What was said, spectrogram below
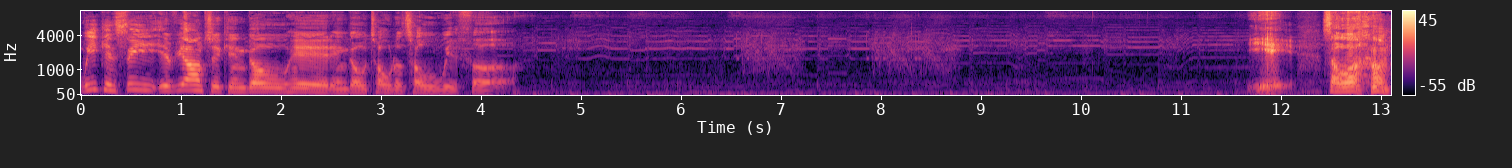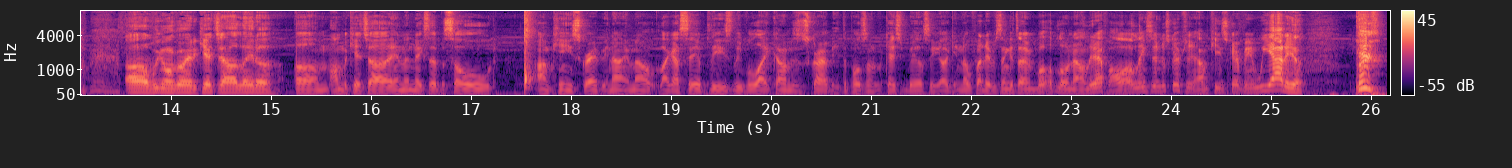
we can see if Yamcha can go ahead and go toe to toe with uh. Yeah. So um uh we're gonna go ahead and catch y'all later. Um I'm gonna catch y'all in the next episode. I'm King Scrappy and I am out. Like I said, please leave a like, comment, subscribe, hit the post notification bell so y'all get notified every single time we upload. Now, leave that, for all our links in the description. I'm King Scrappy and we out of here. Peace!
